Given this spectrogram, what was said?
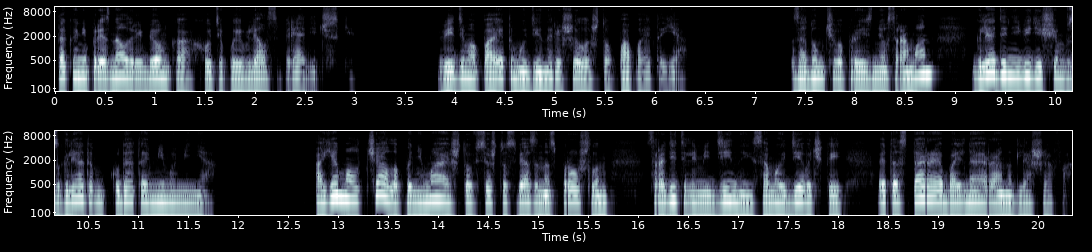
так и не признал ребенка, хоть и появлялся периодически. Видимо, поэтому Дина решила, что папа это я. Задумчиво произнес Роман, глядя невидящим взглядом куда-то мимо меня. А я молчала, понимая, что все, что связано с прошлым, с родителями Дины и самой девочкой, это старая больная рана для шефа.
